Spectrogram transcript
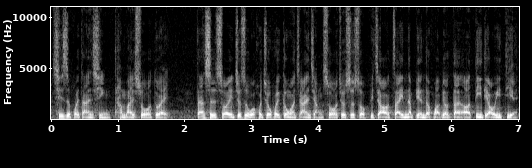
其实会担心，坦白说，对。但是，所以就是我会就会跟我家人讲说，就是说比较在那边的话比较单呃低调一点。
